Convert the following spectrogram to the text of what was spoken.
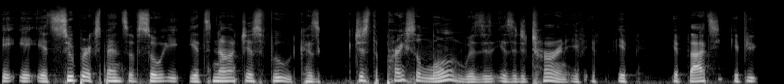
it, it, it's super expensive. So it, it's not just food because just the price alone was is a deterrent. If, if, if, if that's, if you,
